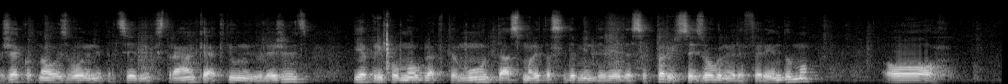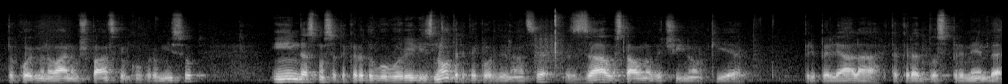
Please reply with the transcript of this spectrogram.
že kot novo izvoljeni predsednik stranke, aktivni doleženec, je pripomogla k temu, da smo leta 97 prvič se izognili referendumu o tako imenovanem španskem kompromisu in da smo se takrat dogovorili znotraj te koordinacije za ustavno večino, ki je pripeljala takrat do spremembe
